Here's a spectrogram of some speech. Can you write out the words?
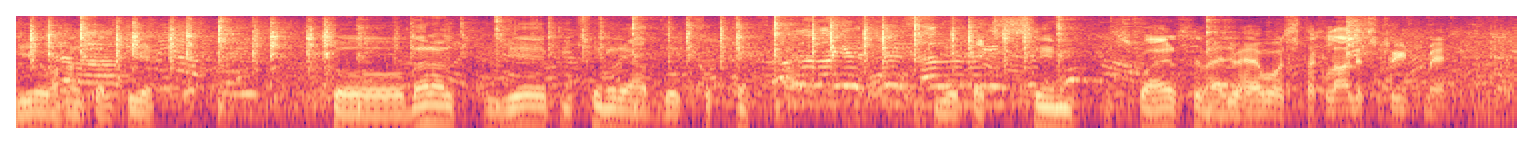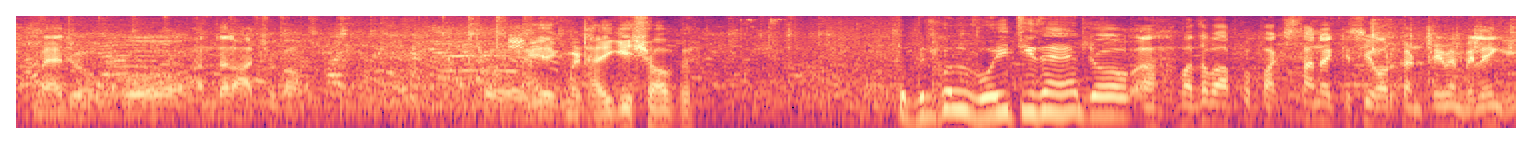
ये वहाँ चलती है। तो बहरहाल, ये पीछे मेरे आप देख सकते हैं। ये तकसीम स्क्वायर से मैं जो है वो इस्तकलाल स्ट्रीट में, मैं जो हूँ, वो अंदर आ चुका हूँ। तो ये एक मिठाई की शॉप है। तो बिल्कुल वही चीज़ें हैं जो मतलब आपको पाकिस्तान या किसी और कंट्री में मिलेंगी।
